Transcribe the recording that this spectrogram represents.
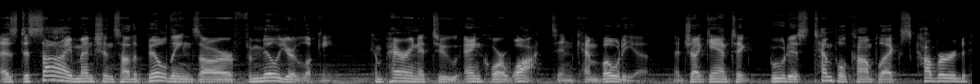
as Desai mentions how the buildings are familiar looking, comparing it to Angkor Wat in Cambodia a gigantic Buddhist temple complex covered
